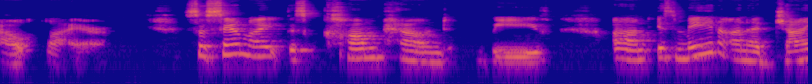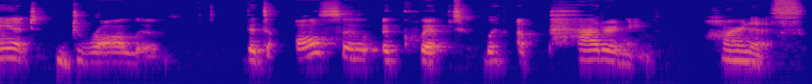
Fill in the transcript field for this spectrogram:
outlier. So, samite, this compound weave, um, is made on a giant draw loom that's also equipped with a patterning harness.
